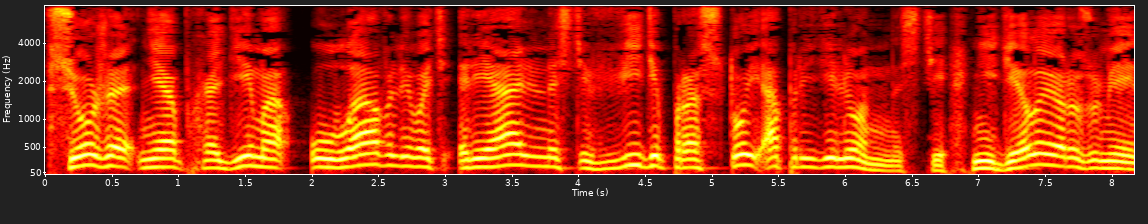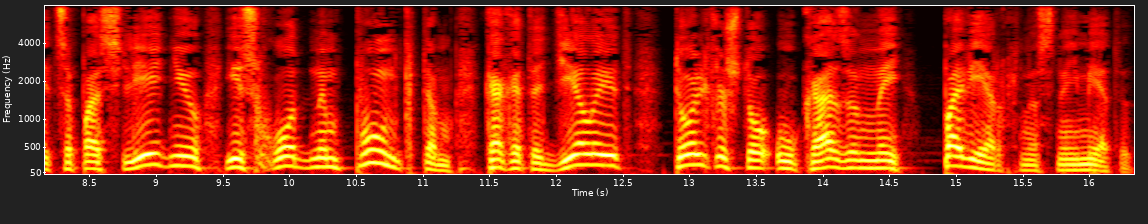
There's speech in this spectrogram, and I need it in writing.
все же необходимо улавливать реальность в виде простой определенности, не делая, разумеется, последнюю исходным пунктом, как это делает только что указанный поверхностный метод.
